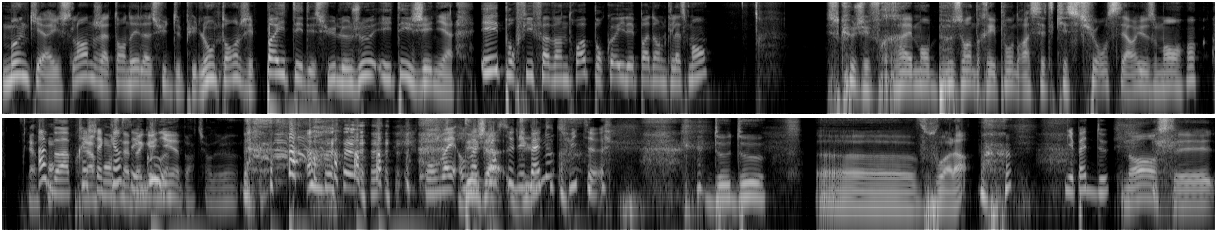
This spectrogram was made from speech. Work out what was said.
Monkey Island, j'attendais la suite depuis longtemps, j'ai pas été déçu, le jeu était génial. Et pour FIFA 23, pourquoi il est pas dans le classement? Est-ce que j'ai vraiment besoin de répondre à cette question sérieusement? La Ah bah après, la chacun France n'a ses pas goûts. gagné à partir de là. Bon, on va, on va Déjà, faire ce débat tout de suite. De deux, euh, voilà. Il n'y a pas de deux. Non, c'est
